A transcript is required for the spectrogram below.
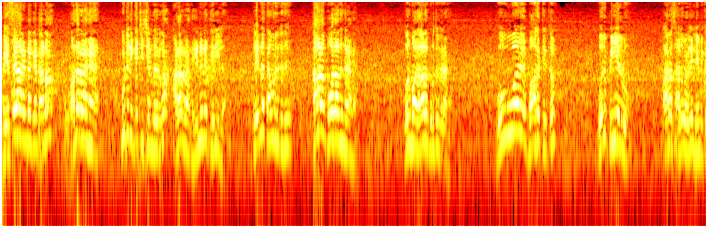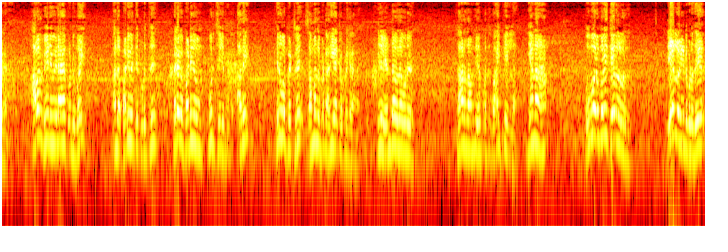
இப்ப எஸ்ஐஆர் என்று கேட்டாலும் வதறாங்க. கூட்டணி கட்சி சேர்ந்தவர்கள் அலறாங்க. என்னன்னே தெரியல. இதுல என்ன தவறு இருக்குது? காலம் போதாதுங்கிறாங்க. ஒரு மாத காலம் கொடுத்துருக்காங்க ஒவ்வொரு பாகத்திற்கும் ஒரு பிஎல்ஓ அரசு அலுவலர்களை நியமிக்கிறாங்க. அவள் வீடு வீடாக கொண்டு போய் அந்த படிவத்தை கொடுத்து பிறகு படிவம் பூர்த்தி செய்யப்பட்டு அதை திரும்ப பெற்று சம்பந்தப்பட்ட அதிகாரிக்கப்படுகிறாங்க இதில் எந்த வித ஒரு காலதாமதம் ஏற்படுத்த வாய்ப்பே இல்லை. ஏன்னா ஒவ்வொரு முறையும் தேர்தல் வருது. தேர்தல் வருகின்ற பொழுது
